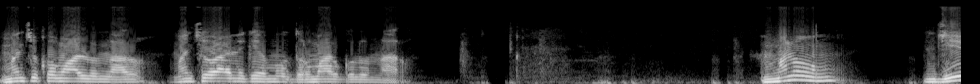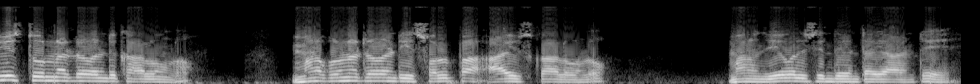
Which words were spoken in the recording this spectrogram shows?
మంచి కుమారులు ఉన్నారు మంచివాడికేమో దుర్మార్గులు ఉన్నారు మనం జీవిస్తున్నటువంటి కాలంలో మనకున్నటువంటి స్వల్ప ఆయుష్ కాలంలో మనం చేయవలసింది ఏంటయ్యా అంటే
